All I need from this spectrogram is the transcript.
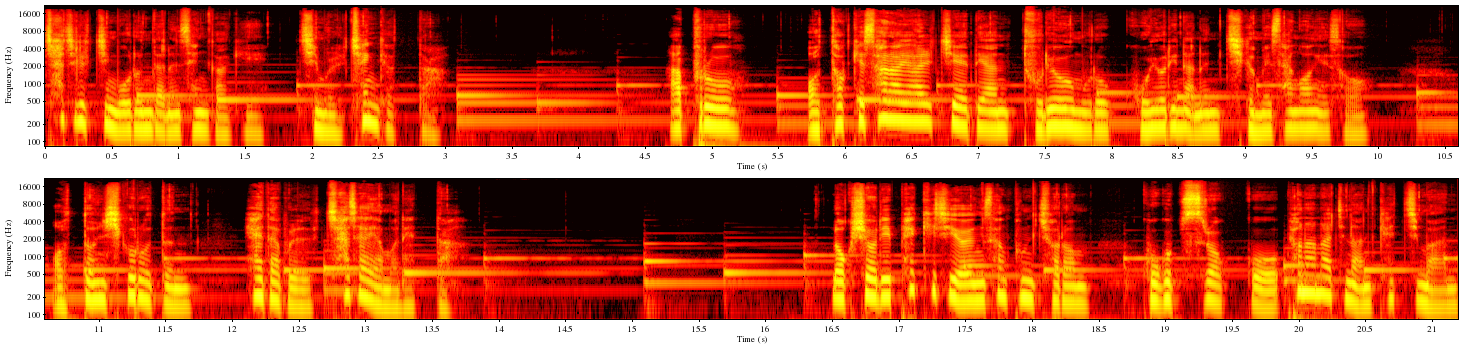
찾을지 모른다는 생각이 짐을 챙겼다. 앞으로 어떻게 살아야 할지에 대한 두려움으로 고열이 나는 지금의 상황에서 어떤 식으로든 해답을 찾아야만 했다. 럭셔리 패키지 여행 상품처럼 고급스럽고 편안하진 않겠지만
